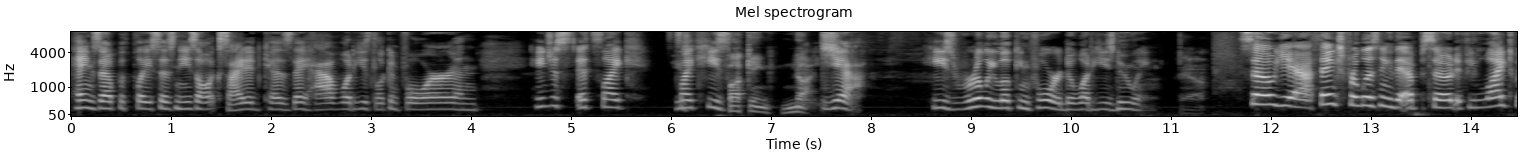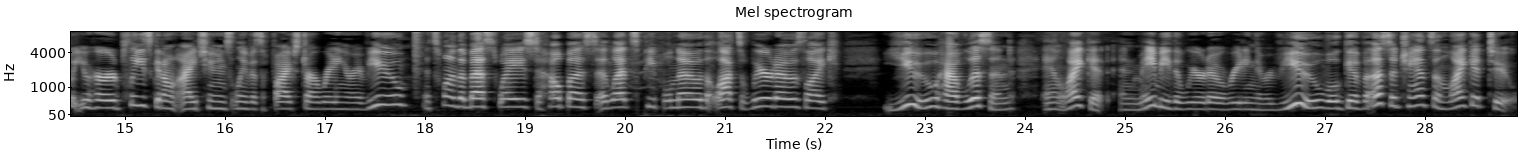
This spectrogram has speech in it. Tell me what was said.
hangs up with places and he's all excited because they have what he's looking for. And he just, it's like, it's like he's, fucking nuts. yeah, he's really looking forward to what he's doing. So, yeah, thanks for listening to the episode. If you liked what you heard, please get on iTunes and leave us a five star rating and review. It's one of the best ways to help us. It lets people know that lots of weirdos like you have listened and like it, and maybe the weirdo reading the review will give us a chance and like it too.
